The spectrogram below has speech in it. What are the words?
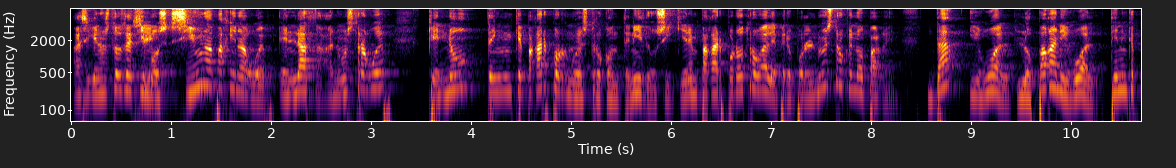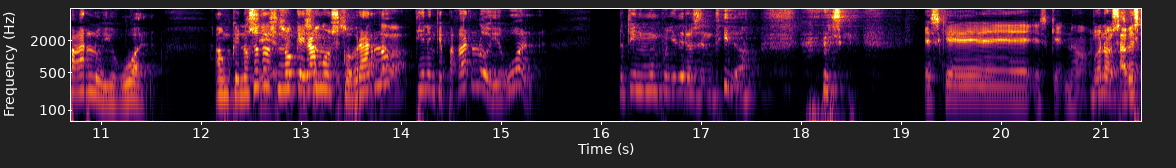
Así que nosotros decimos, si una página web enlaza a nuestra web, que no tengan que pagar por nuestro contenido. Si quieren pagar por otro, vale, pero por el nuestro que no paguen. Da igual, lo pagan igual, tienen que pagarlo igual. Aunque nosotros eso- no queramos eso cobrarlo, tienen que pagarlo igual. No tiene ningún puñetero sentido. Es que- Es que. Es que no. Bueno, no, ¿sabes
